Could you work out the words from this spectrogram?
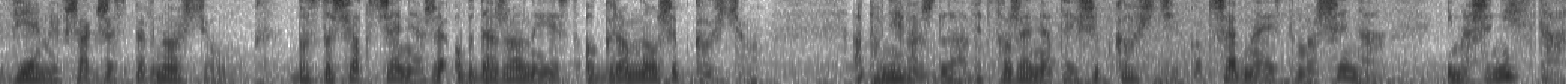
Wiemy wszakże z pewnością, bo z doświadczenia, że obdarzony jest ogromną szybkością. A ponieważ dla wytworzenia tej szybkości potrzebna jest maszyna i maszynista,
